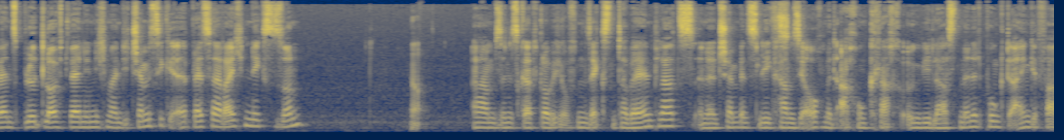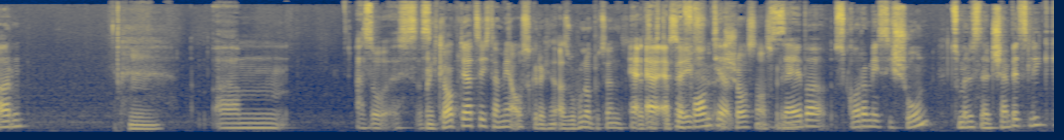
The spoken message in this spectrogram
wenn es blöd läuft, werden die nicht mal in die Champions League äh, Plätze erreichen nächste Saison. Ähm, sind jetzt gerade, glaube ich, auf dem sechsten Tabellenplatz. In der Champions League haben sie auch mit Ach und Krach irgendwie Last-Minute-Punkte eingefahren. Mhm. Ähm, also es ist. Und ich glaube, der hat sich da mehr ausgerechnet, also 100 Prozent. Er, er, er performt ja selber scorermäßig schon, zumindest in der Champions League.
